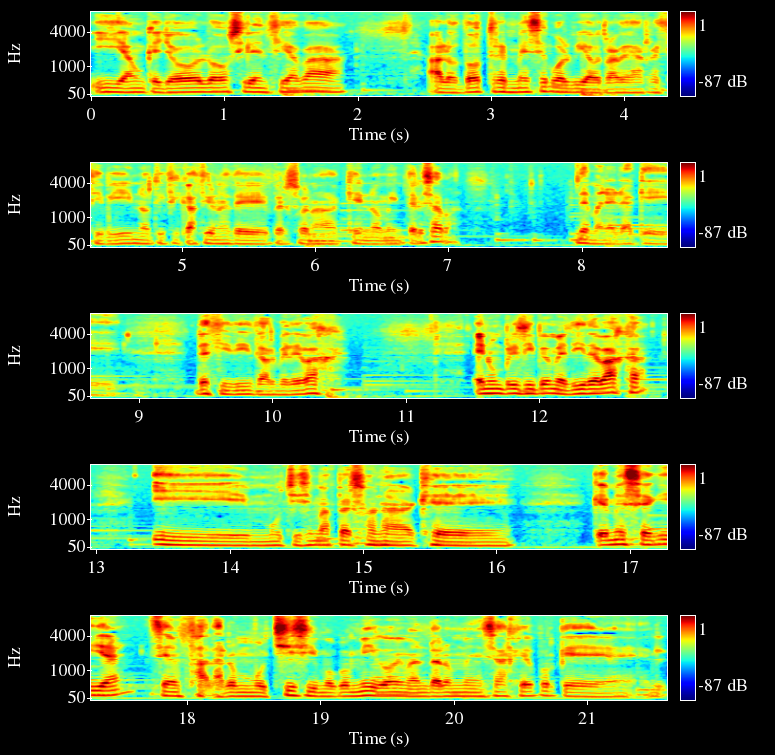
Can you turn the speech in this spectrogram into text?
y aunque yo lo silenciaba a los dos tres meses volvía otra vez a recibir notificaciones de personas que no me interesaban de manera que decidí darme de baja en un principio me di de baja y muchísimas personas que que me seguían se enfadaron muchísimo conmigo, me mandaron mensajes porque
